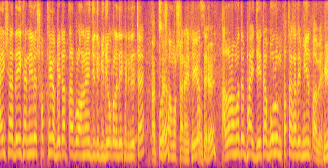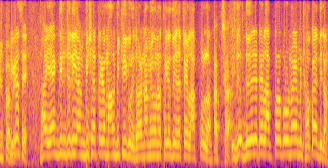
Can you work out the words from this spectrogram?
আয়সা দেখে নিলে সব থেকে বেটার তারপর অনলাইনে যদি ভিডিও কলে দেখে নিতে চায় আচ্ছা। কোনো সমস্যা নেই ঠিক আছে? আল্লাহর রহমতে ভাই যেটা বলুন কথা কাছে মিল পাবে মিল পাবে। ঠিক আছে? ভাই একদিন যদি আমি বিশ হাজার টাকা মাল বিক্রি করি ধরেন আমি ওনার থেকে দুই হাজার টাকা লাভ করলাম। আচ্ছা। দুই হাজার টাকা লাভ করার পর ওনাকে আমি ঠকাই দিলাম।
